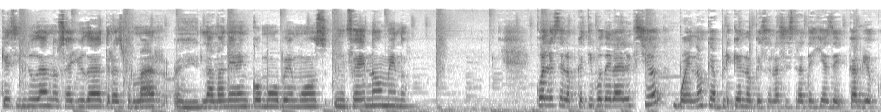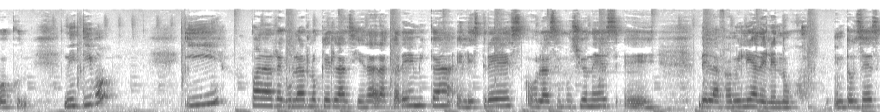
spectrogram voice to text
que sin duda nos ayuda a transformar eh, la manera en cómo vemos un fenómeno. ¿Cuál es el objetivo de la elección? Bueno, que apliquen lo que son las estrategias de cambio cognitivo y para regular lo que es la ansiedad académica, el estrés o las emociones eh, de la familia del enojo. Entonces,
